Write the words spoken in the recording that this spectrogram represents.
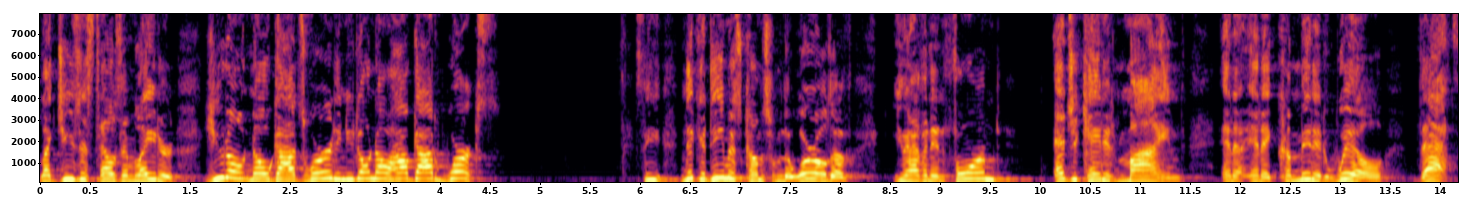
Like Jesus tells him later, you don't know God's word and you don't know how God works. See, Nicodemus comes from the world of you have an informed, educated mind and a, and a committed will. That's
